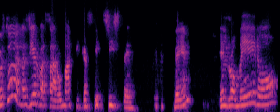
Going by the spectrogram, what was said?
pues todas las hierbas aromáticas que existen. ¿Ven? El romero,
